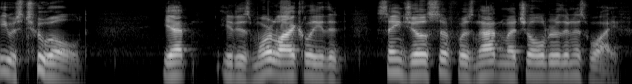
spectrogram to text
He was too old. Yet it is more likely that St. Joseph was not much older than his wife.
